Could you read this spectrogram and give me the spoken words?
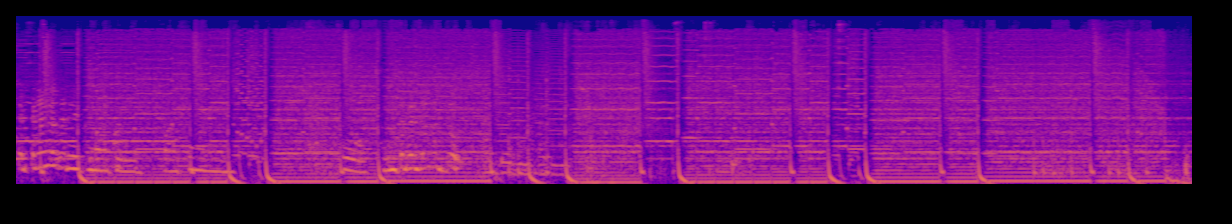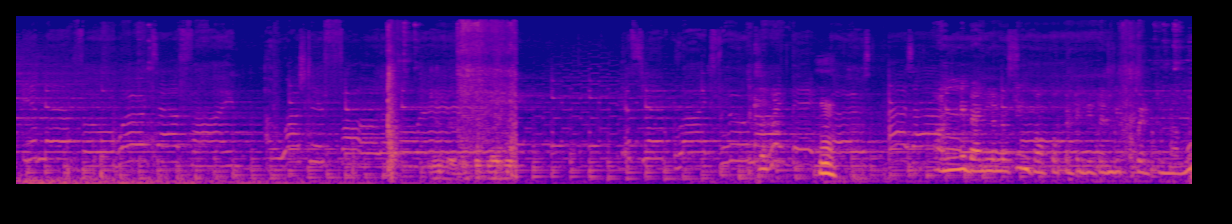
చెప్పినా కదా రేపు మాకు ఇంత పెద్ద అన్ని బ్యాగ్లలోకి ఇంకొకటి రిటర్న్ గిఫ్ట్ పెడుతున్నాము.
